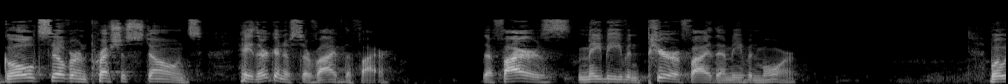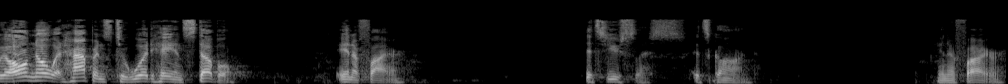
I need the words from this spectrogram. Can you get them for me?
Gold, silver, and precious stones. Hey, they're going to survive the fire. The fires maybe even purify them even more. But we all know what happens to wood, hay, and stubble in a fire. It's useless. It's gone in a fire.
